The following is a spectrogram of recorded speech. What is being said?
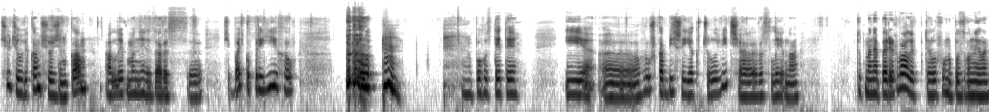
Що чоловікам, що жінкам, але в мене зараз е, ще батько приїхав погостити. І е, грушка більше як чоловіча рослина. Тут мене перервали, телефону позвонили.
